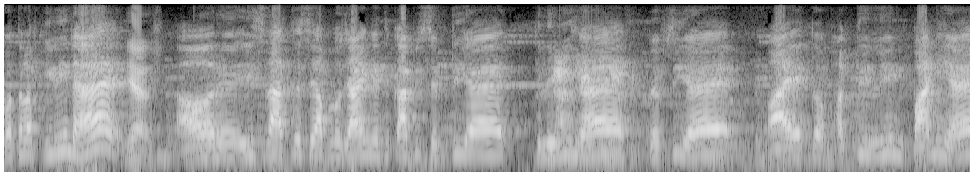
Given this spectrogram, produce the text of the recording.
मतलब क्लीन है। Yes yes. और इस रास्ते से आप लोग जाएँगे तो काफ़ी सेफ्टी है। क्लीनिंग है पेप्सी है और एक भक्ति लीन पानी है।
